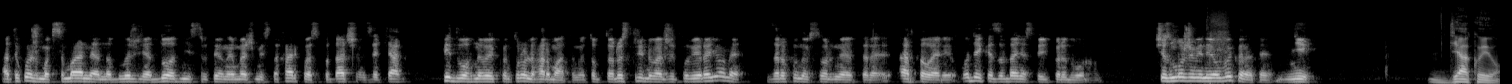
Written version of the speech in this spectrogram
а також максимальне наближення до адміністративних меж міста Харкова з подальшим взяттям під вогневий контроль гарматами, тобто розстрілювати житлові райони за рахунок створення артилерії. От яке завдання стоїть перед ворогом. Чи зможе він його виконати? Ні. Дякую,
